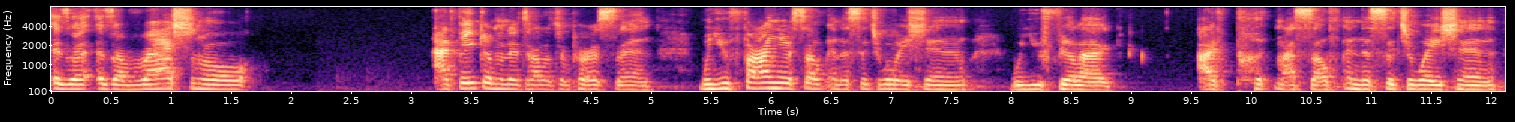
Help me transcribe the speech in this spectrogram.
as a as a rational. I think I'm an intelligent person. When you find yourself in a situation where you feel like I've put myself in this situation,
